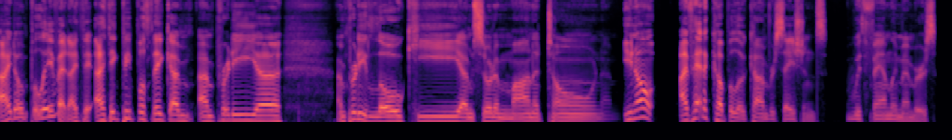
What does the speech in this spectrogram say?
I don't believe it. I think I think people think I'm I'm pretty uh, I'm pretty low key. I'm sort of monotone. You know, I've had a couple of conversations with family members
